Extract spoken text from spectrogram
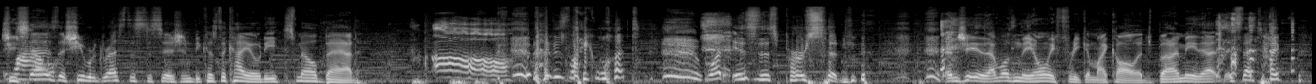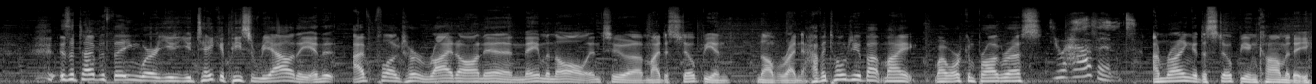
She Wow. says that she regrets this decision because the coyote smelled bad. Oh, I'm just like, what? What is this person? and she, that wasn't the only freak at my college, but I mean, that, it's that type. It's the type of thing where you, you take a piece of reality, and it, I've plugged her right on in, name and all, into uh, my dystopian novel right now. Have I told you about my, my work in progress? you haven't. I'm writing a dystopian comedy.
